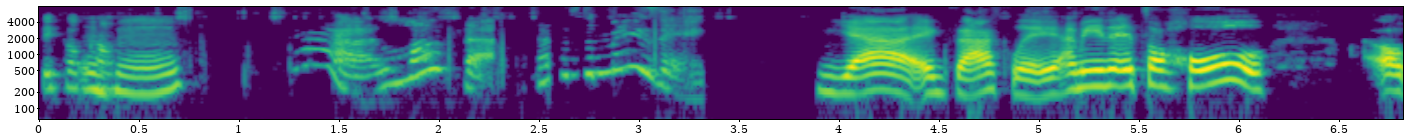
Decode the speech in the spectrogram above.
They feel comfortable. Mm-hmm. Yeah, I love that. That is amazing. Yeah, exactly. I mean, it's a whole a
